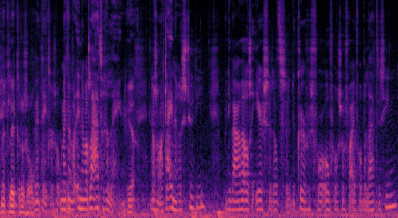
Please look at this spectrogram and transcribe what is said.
met letrozol. Met letrozol, met een, in een wat latere lijn. Ja. En dat is een wat kleinere studie. Maar die waren wel als eerste dat ze de curves voor overall survival hebben laten zien.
